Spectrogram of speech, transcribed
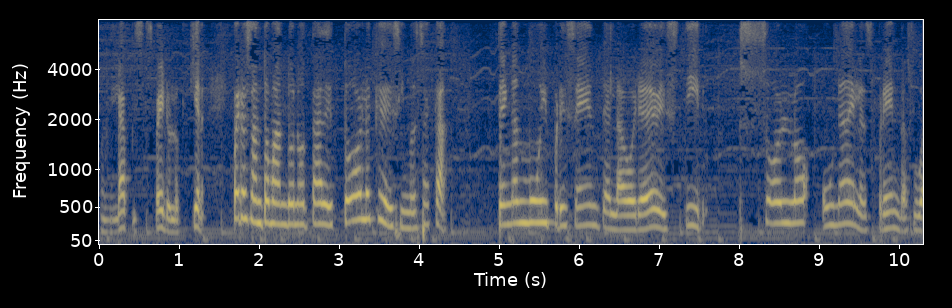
con el lápiz, espero lo que quieran, pero están tomando nota de todo lo que decimos acá. Tengan muy presente a la hora de vestir solo una de las prendas o,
